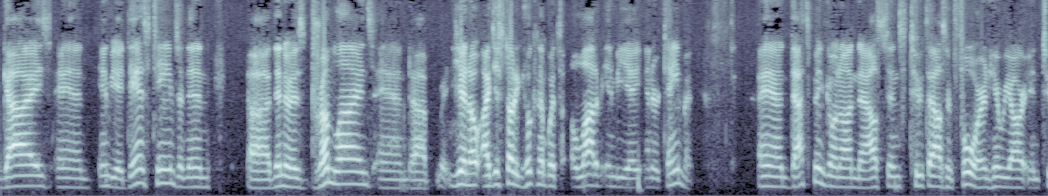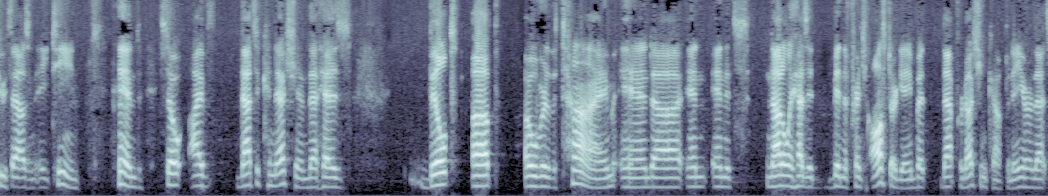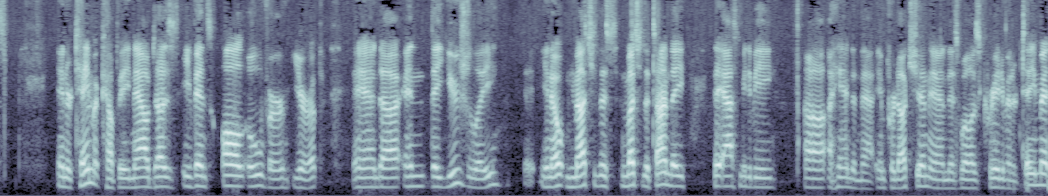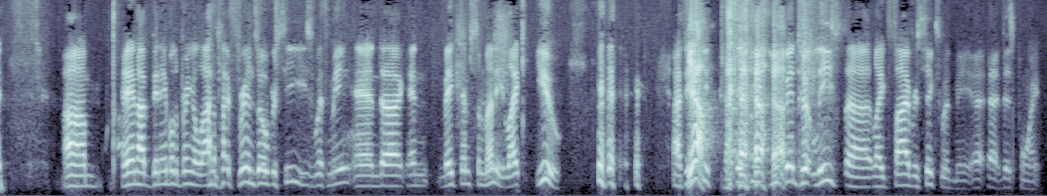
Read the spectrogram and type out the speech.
guys and NBA dance teams, and then uh, then there was drum lines, and uh, you know, I just started hooking up with a lot of NBA entertainment. And that's been going on now since 2004 and here we are in 2018 and so i've that's a connection that has built up over the time. And uh, and and it's not only has it been the french all-star game but that production company or that entertainment company now does events all over europe. And uh, and they usually you know much of this much of the time they they ask me to be uh, a hand in that in production and as well as creative entertainment. Um, and I've been able to bring a lot of my friends overseas with me and uh, and make them some money, like you. I think, Yeah. you, I think you, you've been to at least uh, like five or six with me at, at this point.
